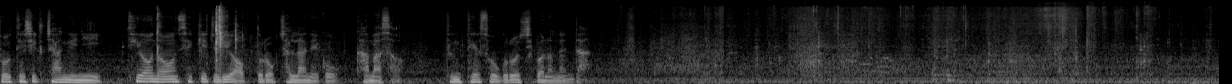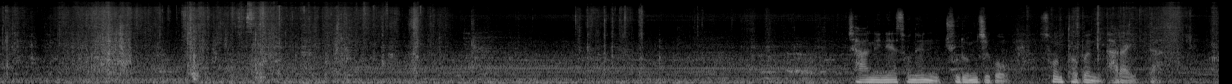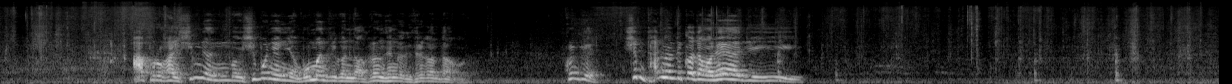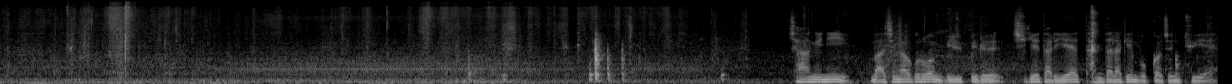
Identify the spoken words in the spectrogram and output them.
조태식 장인이 튀어나온 새끼줄이 없도록 잘라내고 감아서 등태 속으로 집어넣는다. 장인의 손은 주름지고 손톱은 달아있다. 앞으로 한 10년, 뭐 15년이야 못 만들겠나 그런 생각이 들어간다고. 그러니까 심 닿는 데까지만 해야지. 장인이 마지막으로 밀비를 지게다리에 단단하게 묶어준 뒤에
